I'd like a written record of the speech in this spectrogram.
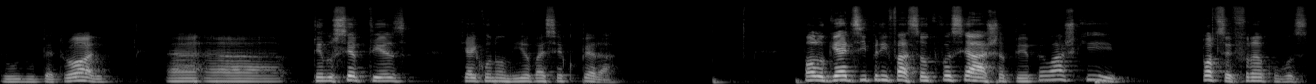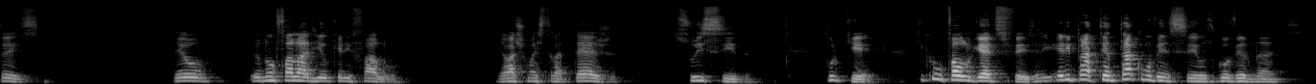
do, do petróleo, é, é, tendo certeza que a economia vai se recuperar. Paulo Guedes, hiperinflação, o que você acha, Pepe? Eu acho que Posso ser franco com vocês? Eu, eu não falaria o que ele falou. Eu acho uma estratégia suicida. Por quê? O que, que o Paulo Guedes fez? Ele, ele para tentar convencer os governantes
